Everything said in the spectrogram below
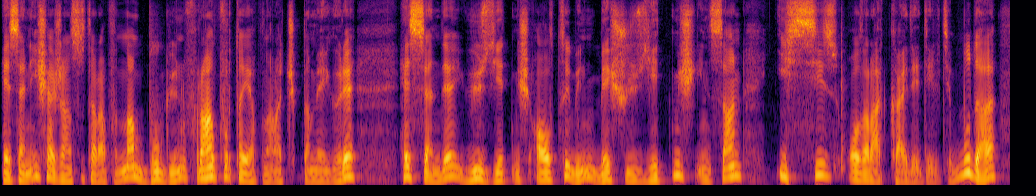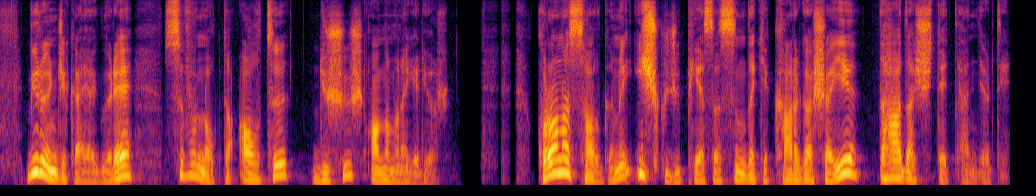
Hessen İş Ajansı tarafından bugün Frankfurt'a yapılan açıklamaya göre Hessen'de 176.570 insan işsiz olarak kaydedildi. Bu da bir önceki aya göre 0.6 düşüş anlamına geliyor. Korona salgını iş gücü piyasasındaki kargaşayı daha da şiddetlendirdi.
